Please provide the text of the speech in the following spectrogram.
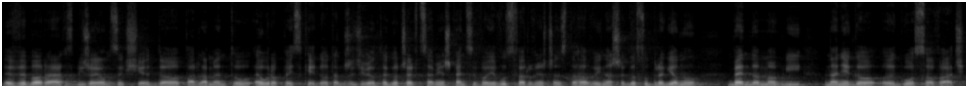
w wyborach zbliżających się do Parlamentu Europejskiego. Także 9 czerwca mieszkańcy województwa, również Częstochowy i naszego subregionu będą mogli na niego e, głosować.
